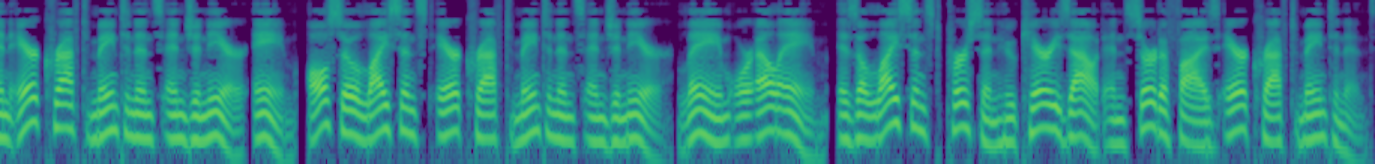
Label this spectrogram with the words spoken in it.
An aircraft maintenance engineer AME, also licensed aircraft maintenance engineer LAME or LAME, is a licensed person who carries out and certifies aircraft maintenance.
